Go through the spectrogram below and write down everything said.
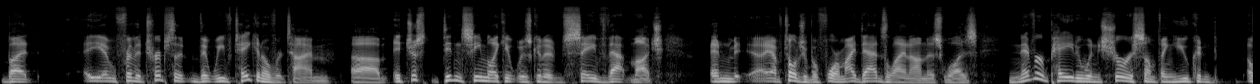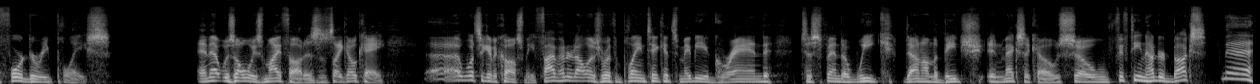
But you know, for the trips that, that we've taken over time, uh, it just didn't seem like it was going to save that much. And I've told you before, my dad's line on this was never pay to insure something you can afford to replace. And that was always my thought is it's like, okay, uh, what's it going to cost me? $500 worth of plane tickets, maybe a grand to spend a week down on the beach in Mexico. So 1500 bucks? Nah.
